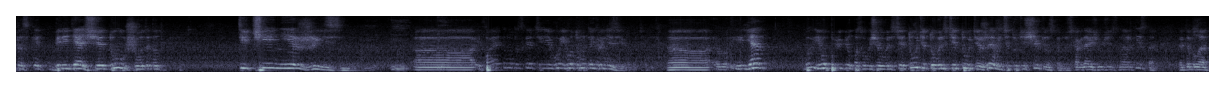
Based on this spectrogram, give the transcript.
так сказать, бередящая душу, вот это вот течение жизни. А, и поэтому, так сказать, его, его трудно экранизировать. А, я его полюбил, поскольку еще в институте, то в институте же, в институте Щукинском, то есть когда еще учился на артиста, это была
